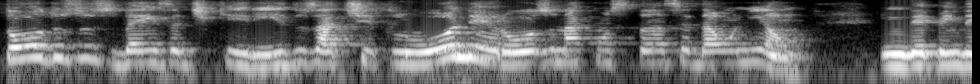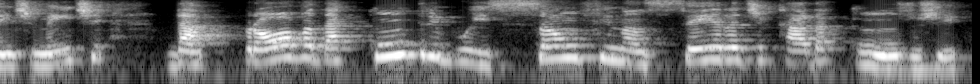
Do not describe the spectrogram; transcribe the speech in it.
todos os bens adquiridos a título oneroso na constância da união, independentemente da prova da contribuição financeira de cada cônjuge,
